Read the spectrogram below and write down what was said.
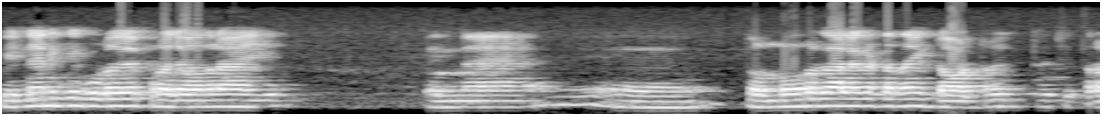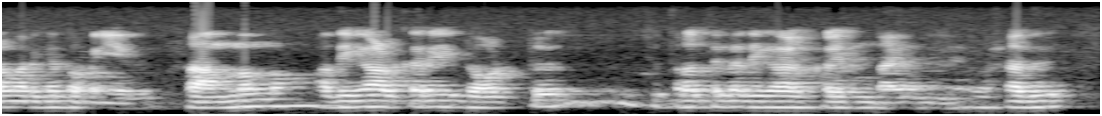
പിന്നെ എനിക്ക് കൂടുതൽ പ്രചോദനമായി പിന്നെ തൊണ്ണൂറ് കാലഘട്ടത്തിൽ ഡോട്ട് ചിത്രം വരയ്ക്കാൻ തുടങ്ങിയത്. പക്ഷെ അന്നൊന്നും അധികം ആൾക്കാർ ഈ ഡോട്ട് ചിത്രത്തിൽ അധികം ആൾക്കാർ ഉണ്ടായിരുന്നില്ല. പക്ഷെ അത്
